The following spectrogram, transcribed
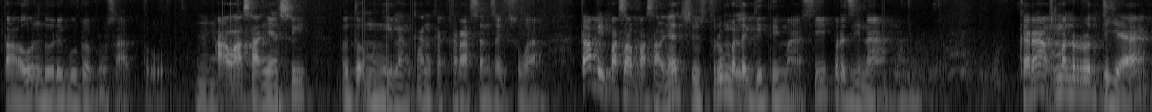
tahun 2021. Alasannya sih untuk menghilangkan kekerasan seksual. Tapi pasal-pasalnya justru melegitimasi perzinahan. Karena menurut dia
